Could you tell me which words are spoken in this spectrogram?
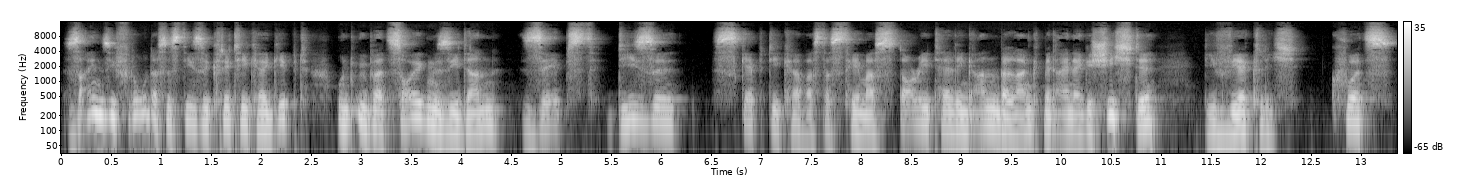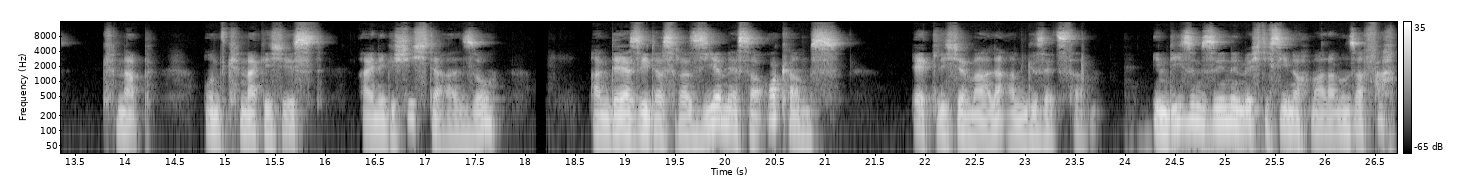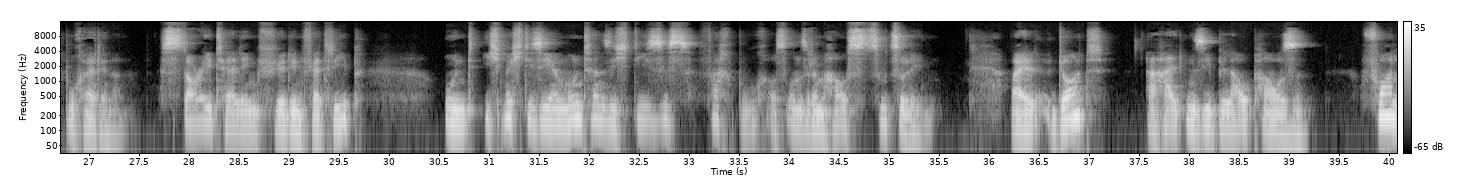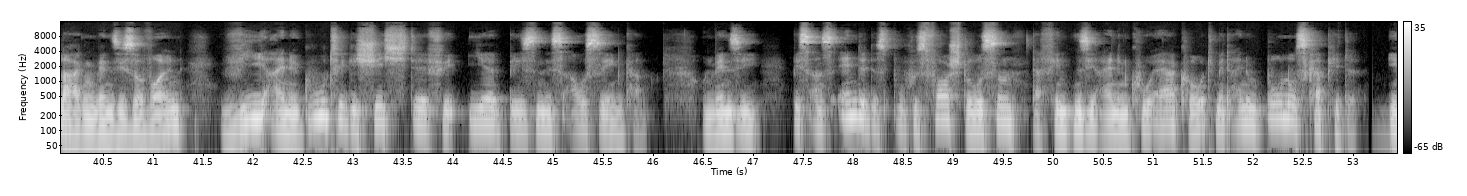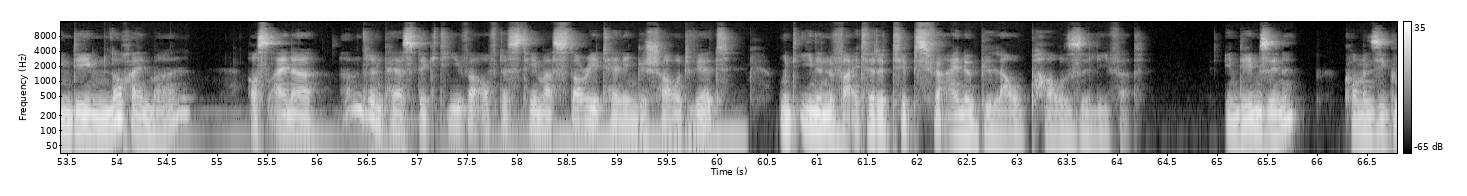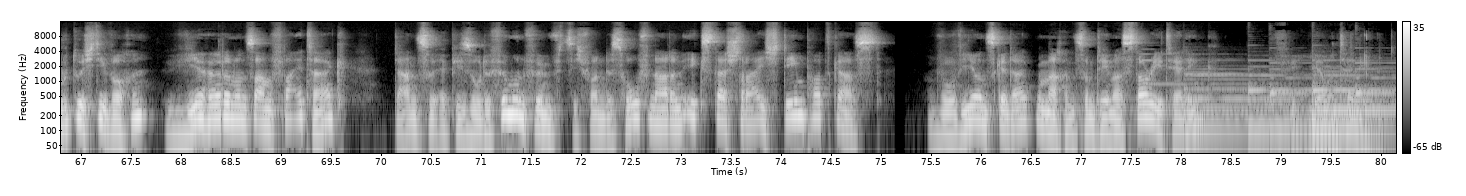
Seien Sie froh, dass es diese Kritiker gibt und überzeugen Sie dann selbst diese Skeptiker, was das Thema Storytelling anbelangt, mit einer Geschichte, die wirklich kurz, knapp und knackig ist eine Geschichte also, an der sie das Rasiermesser Ockhams etliche Male angesetzt haben. In diesem Sinne möchte ich Sie nochmal an unser Fachbuch erinnern. Storytelling für den Vertrieb. Und ich möchte Sie ermuntern, sich dieses Fachbuch aus unserem Haus zuzulegen. Weil dort erhalten Sie Blaupausen, Vorlagen, wenn Sie so wollen, wie eine gute Geschichte für Ihr Business aussehen kann. Und wenn Sie bis ans Ende des Buches vorstoßen, da finden Sie einen QR-Code mit einem Bonuskapitel, in dem noch einmal aus einer anderen Perspektive auf das Thema Storytelling geschaut wird und Ihnen weitere Tipps für eine Blaupause liefert. In dem Sinne, kommen Sie gut durch die Woche. Wir hören uns am Freitag dann zu Episode 55 von des Hofnarren Xter Streich, dem Podcast wo wir uns Gedanken machen zum Thema Storytelling für Ihr Unternehmen.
